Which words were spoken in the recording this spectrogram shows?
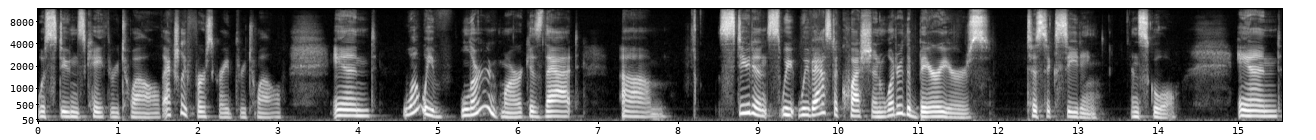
with students K through 12, actually first grade through 12. And what we've learned, Mark, is that um, students, we, we've asked a question what are the barriers to succeeding in school? And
